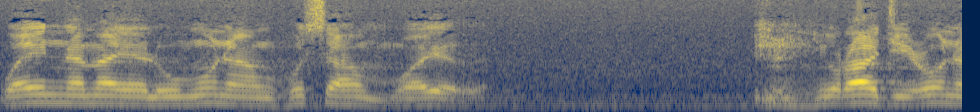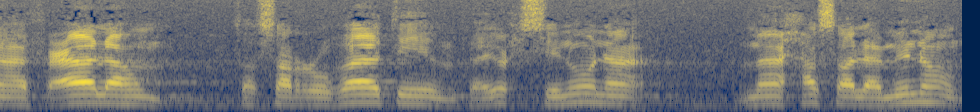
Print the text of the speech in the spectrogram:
وإنما يلومون أنفسهم ويراجعون أفعالهم تصرفاتهم فيحسنون ما حصل منهم.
